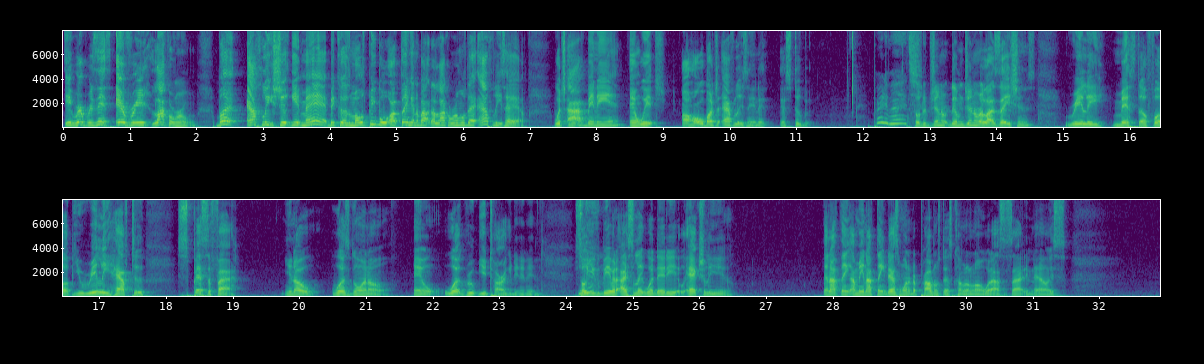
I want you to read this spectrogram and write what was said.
it represents every locker room. But athletes should get mad because most people are thinking about the locker rooms that athletes have, which I've been in and which a whole bunch of athletes in. It, it's stupid. Pretty much. So the general them generalizations really mess stuff up. You really have to specify, you know, what's going on and what group you're targeting it in. So yeah. you can be able to isolate what that is actually is and I think I mean I think that's one of the problems that's coming along with our society now. It's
